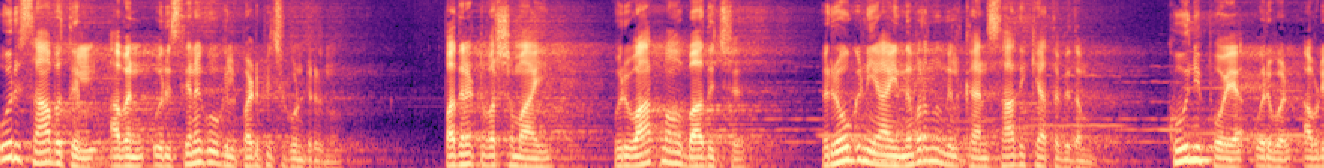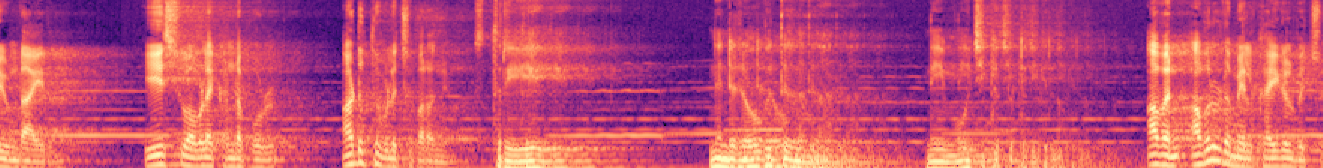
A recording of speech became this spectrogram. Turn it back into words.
ഒരു സാപത്തിൽ അവൻ ഒരു സിനഗോഗിൽ പഠിപ്പിച്ചുകൊണ്ടിരുന്നു പതിനെട്ട് വർഷമായി ഒരു ആത്മാവ് ബാധിച്ച് രോഗിണിയായി നിവർന്നു നിൽക്കാൻ സാധിക്കാത്ത വിധം കൂനിപ്പോയ ഒരുവൾ അവിടെ ഉണ്ടായിരുന്നു. യേശു അവളെ കണ്ടപ്പോൾ അടുത്തു വിളിച്ചു പറഞ്ഞു സ്ത്രീയെ നിന്റെ രോഗത്തിൽ നിന്ന് നീ മോചിക്കപ്പെട്ടിരിക്കുന്നു. അവൻ അവളുടെ മേൽ കൈകൾ വെച്ചു.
